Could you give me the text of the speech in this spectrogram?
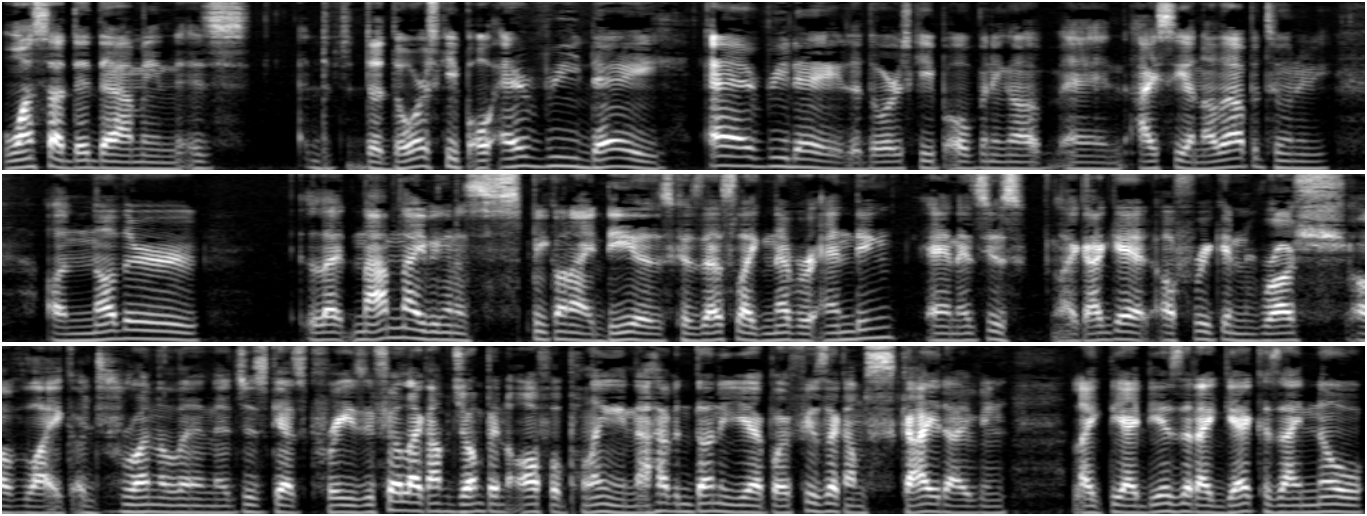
once I did that, I mean it's the doors keep oh every day, every day the doors keep opening up, and I see another opportunity, another like I'm not even gonna speak on ideas because that's like never ending, and it's just like I get a freaking rush of like adrenaline. It just gets crazy. I feel like I'm jumping off a plane. I haven't done it yet, but it feels like I'm skydiving. Like the ideas that I get, because I know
